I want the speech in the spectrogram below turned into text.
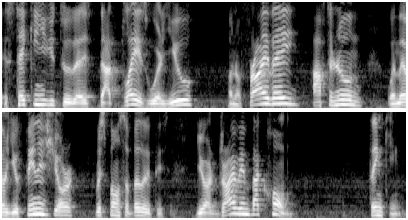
is taking you to the, that place where you, on a Friday afternoon, Whenever you finish your responsibilities, you are driving back home thinking,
